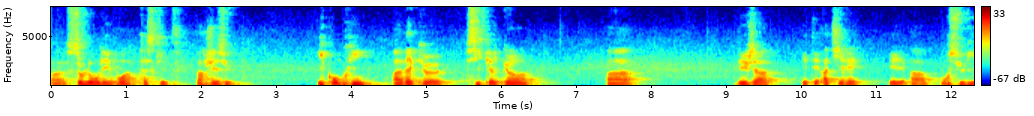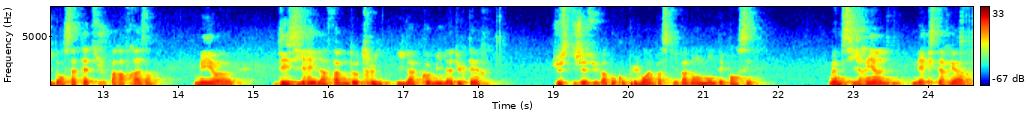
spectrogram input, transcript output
euh, selon les voies prescrites par Jésus, y compris avec euh, si quelqu'un a déjà été attiré et a poursuivi dans sa tête, je paraphrase, hein, mais euh, désiré la femme d'autrui, il a commis l'adultère. Juste, Jésus va beaucoup plus loin parce qu'il va dans le monde des pensées. Même si rien n'est extérieur,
